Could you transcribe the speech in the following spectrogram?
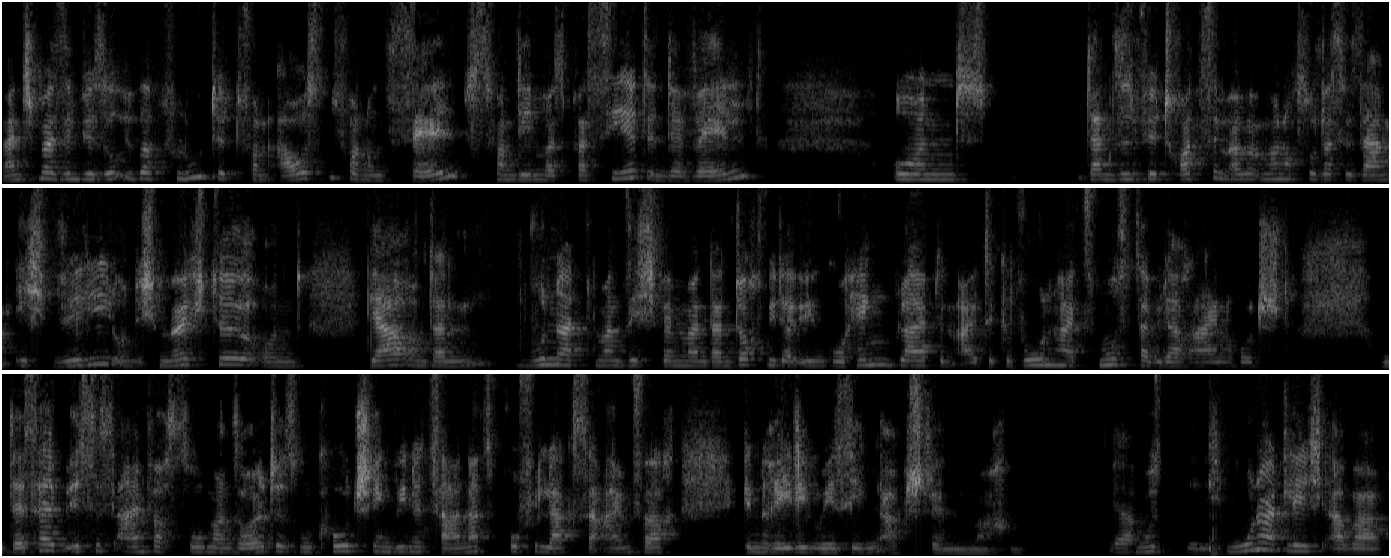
Manchmal sind wir so überflutet von außen, von uns selbst, von dem, was passiert in der Welt. Und dann sind wir trotzdem aber immer noch so, dass wir sagen, ich will und ich möchte und ja, und dann wundert man sich, wenn man dann doch wieder irgendwo hängen bleibt, in alte Gewohnheitsmuster wieder reinrutscht. Und deshalb ist es einfach so, man sollte so ein Coaching wie eine Zahnarztprophylaxe einfach in regelmäßigen Abständen machen. Ja. Muss nicht monatlich, aber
